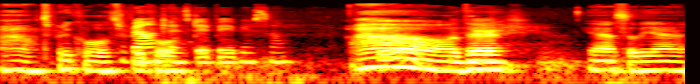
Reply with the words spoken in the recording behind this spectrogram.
wow it's pretty cool it's It's pretty Valentine's Day baby, so. cool wow Mhm. they're yeah so yeah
